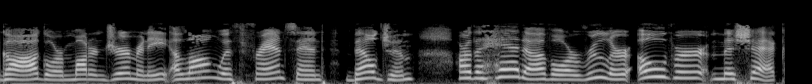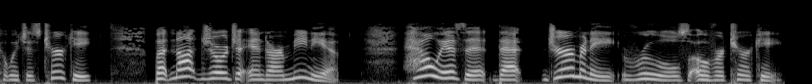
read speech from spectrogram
Gog or modern Germany, along with France and Belgium, are the head of or ruler over Meshech, which is Turkey, but not Georgia and Armenia. How is it that Germany rules over Turkey?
